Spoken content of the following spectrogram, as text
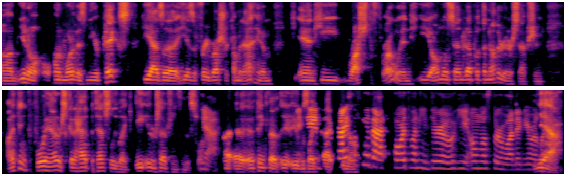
Um, you know, on one of his near picks, he has a he has a free rusher coming at him and he rushed the throw and he almost ended up with another interception. I think the 49ers could have had potentially like eight interceptions in this one. Yeah. I, I think that it, it was like that. Right you know. before that fourth one he threw, he almost threw one and you were like, Yeah,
